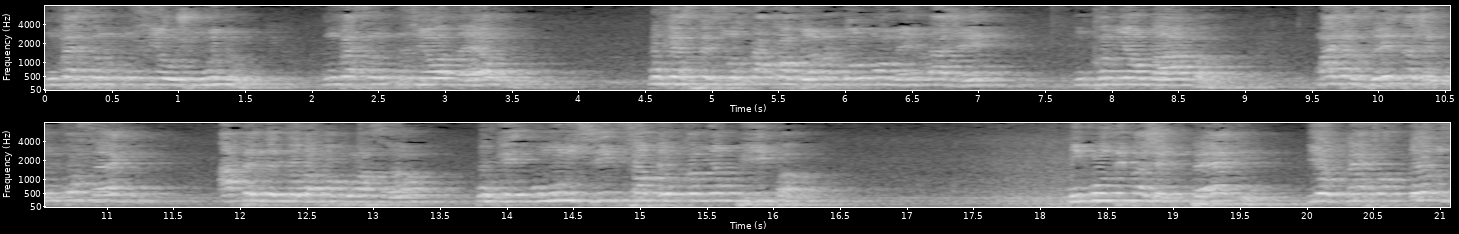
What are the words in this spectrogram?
conversando com o senhor Júnior, conversando com o senhor Adelmo, porque as pessoas estão cobrando a todo momento da gente um caminhão d'água. Mas às vezes a gente não consegue atender toda a população, porque o município só tem um caminhão-pipa. Inclusive a gente pede, e eu peço a todos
